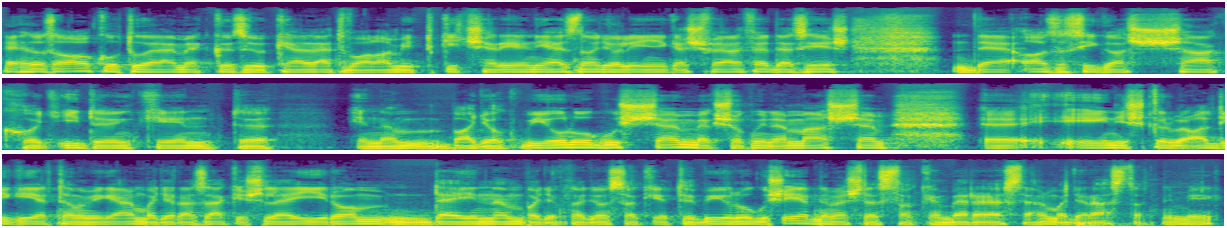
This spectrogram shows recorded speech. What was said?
Ehhez az alkotóelemek közül kellett valamit kicserélni, ez nagyon lényeges felfedezés, de az az igazság, hogy időnként én nem vagyok biológus sem, meg sok minden más sem. Én is körülbelül addig értem, amíg elmagyarázák és leírom, de én nem vagyok nagyon szakértő biológus. Érdemes lesz szakemberrel ezt elmagyaráztatni még.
